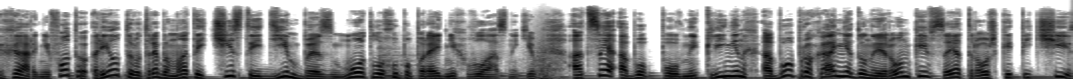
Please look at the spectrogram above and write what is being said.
гарні фото, ріелтору треба мати чистий дім без мотлоху попередніх власників. А це або повний клінінг, або прохання до нейронки все трошки підчистити.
